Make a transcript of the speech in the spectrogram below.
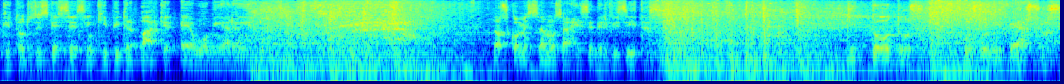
que todos esquecessem que Peter Parker é o Homem-Aranha. Nós começamos a receber visitas. De todos os universos.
